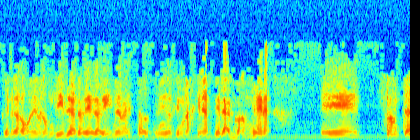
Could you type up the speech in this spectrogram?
pero bueno, un dealer de heroína en Estados Unidos, imagínate la condena. Eh, son, está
